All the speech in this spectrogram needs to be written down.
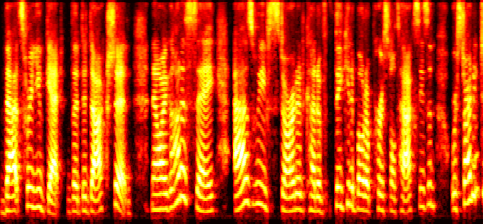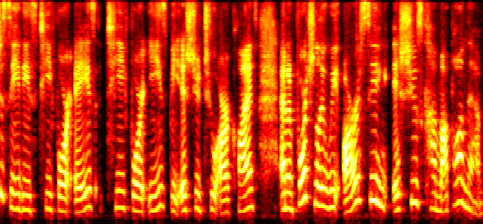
That's where you get the deduction. Now, I got to say, as we've started kind of thinking about a personal tax season, we're starting to see these T4As, T4Es be issued to our clients. And unfortunately, we are seeing issues come up on them.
